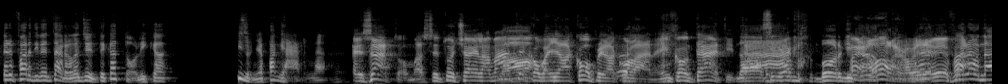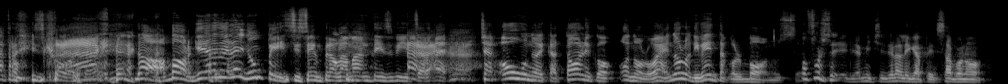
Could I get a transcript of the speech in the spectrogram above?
per far diventare la gente cattolica, bisogna pagarla. Esatto, ma se tu c'hai l'amante, No. come gliela copri la collana? In contanti. No, tac. signor Borghi, Eh, quello, allora come deve fare? quello è un altro discorso. Tac. No, Borghi, eh, lei non pensi sempre all'amante in Svizzera. eh. Cioè, o uno è cattolico o non lo è, non lo diventa col bonus. O forse gli amici della Lega pensavano,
